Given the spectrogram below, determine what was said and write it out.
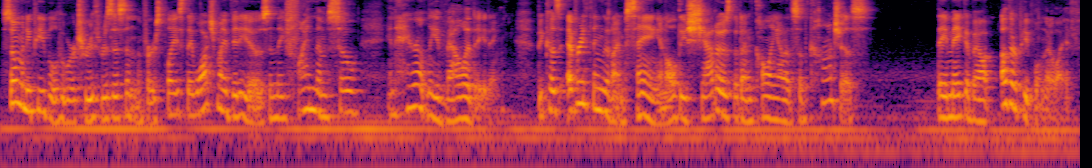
So many people who are truth resistant in the first place, they watch my videos and they find them so inherently validating because everything that I'm saying and all these shadows that I'm calling out of the subconscious, they make about other people in their life.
